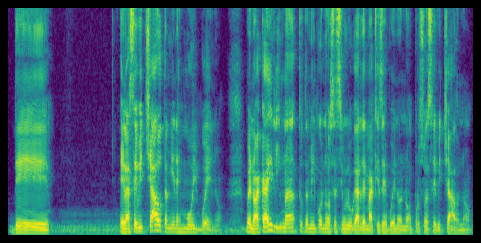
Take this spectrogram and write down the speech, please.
de el acevichado también es muy bueno. Bueno, acá en Lima tú también conoces si un lugar de maquis es bueno o no por su acevichado, ¿no?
